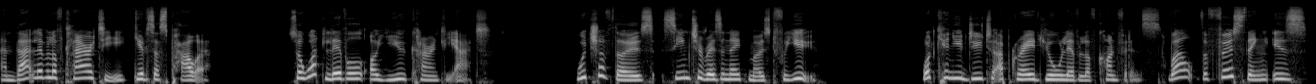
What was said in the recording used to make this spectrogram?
and that level of clarity gives us power. So, what level are you currently at? Which of those seem to resonate most for you? What can you do to upgrade your level of confidence? Well, the first thing is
